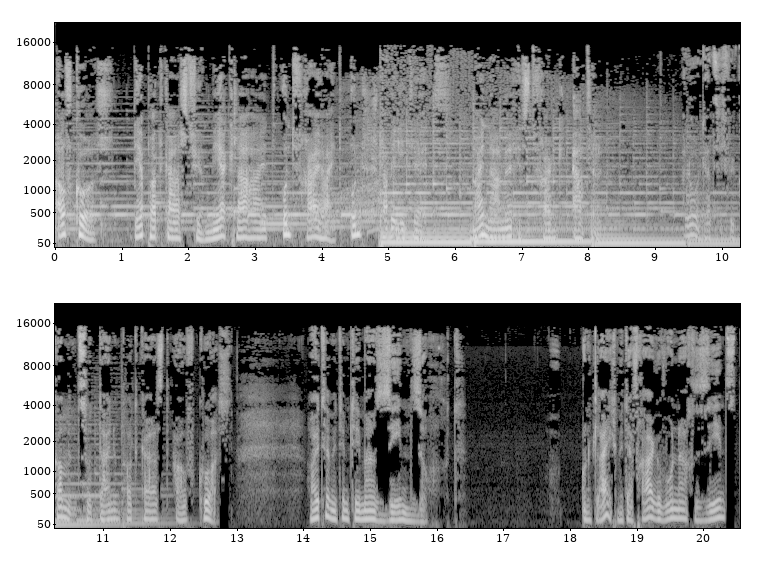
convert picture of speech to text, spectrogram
Auf Kurs, der Podcast für mehr Klarheit und Freiheit und Stabilität. Mein Name ist Frank Ertel. Hallo und herzlich willkommen zu deinem Podcast Auf Kurs. Heute mit dem Thema Sehnsucht. Und gleich mit der Frage, wonach sehnst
